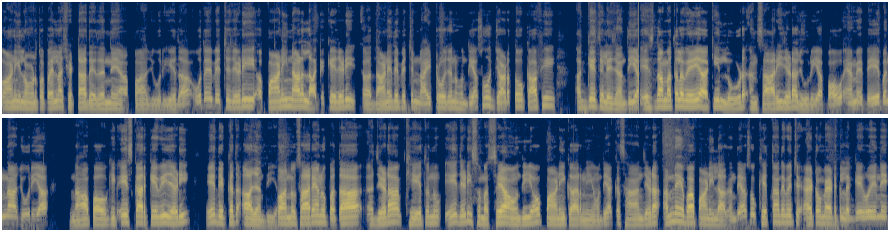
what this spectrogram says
ਪਾਣੀ ਲਾਉਣ ਤੋਂ ਪਹਿਲਾਂ ਛਿੱਟਾ ਦੇ ਦਿੰਨੇ ਆ ਆਪਾਂ ਯੂਰੀਏ ਦਾ ਉਹਦੇ ਵਿੱਚ ਜਿਹੜੀ ਪਾਣੀ ਨਾਲ ਲੱਗ ਕੇ ਜਿਹੜੀ ਦਾਣੇ ਦੇ ਵਿੱਚ ਨਾਈਟ੍ਰੋਜਨ ਹੁੰਦੀ ਆ ਸੋ ਜੜ ਤੋਂ ਕਾਫੀ ਅੱਗੇ ਚਲੇ ਜਾਂਦੀ ਆ। ਇਸ ਦਾ ਮਤਲਬ ਇਹ ਆ ਕਿ ਲੋੜ ਅਨਸਾਰ ਹੀ ਜਿਹੜਾ ਯੂਰੀਆ ਪਾਓ ਐਵੇਂ ਬੇਬੰਨਾ ਯੂਰੀਆ ਨਾ ਪਾਓ ਕਿ ਇਸ ਕਰਕੇ ਵੀ ਜਿਹੜੀ ਇਹ ਦਿੱਕਤ ਆ ਜਾਂਦੀ ਆ। ਤੁਹਾਨੂੰ ਸਾਰਿਆਂ ਨੂੰ ਪਤਾ ਜਿਹੜਾ ਖੇਤ ਨੂੰ ਇਹ ਜਿਹੜੀ ਸਮੱਸਿਆ ਆਉਂਦੀ ਆ ਉਹ ਪਾਣੀ ਕਾਰਨ ਹੀ ਆਉਂਦੀ ਆ। ਕਿਸਾਨ ਜਿਹੜਾ ਅੰਨ੍ਹੇਵਾਹ ਪਾਣੀ ਲਾ ਦਿੰਦੇ ਆ ਸੋ ਖੇਤਾਂ ਦੇ ਵਿੱਚ ਆਟੋਮੈਟਿਕ ਲੱਗੇ ਹੋਏ ਨੇ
